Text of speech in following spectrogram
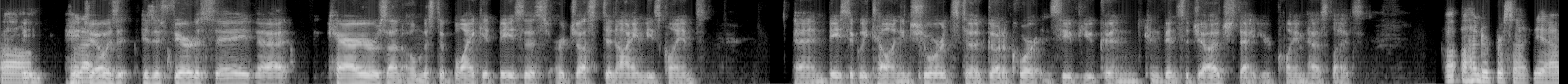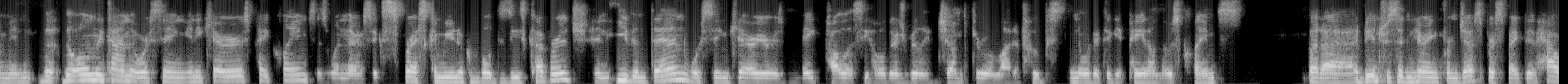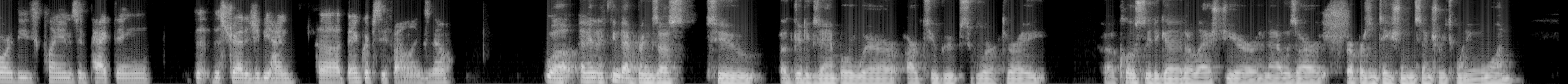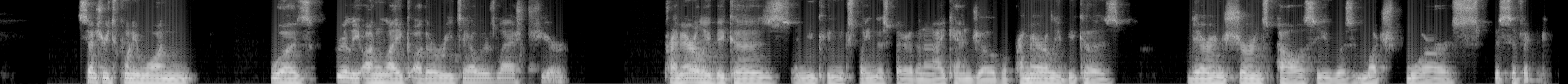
Um, hey, hey Joe, I, is it is it fair to say that carriers on almost a blanket basis are just denying these claims and basically telling insureds to go to court and see if you can convince a judge that your claim has legs. A hundred percent. Yeah. I mean, the, the only time that we're seeing any carriers pay claims is when there's express communicable disease coverage. And even then, we're seeing carriers make policyholders really jump through a lot of hoops in order to get paid on those claims. But uh, I'd be interested in hearing from Jeff's perspective how are these claims impacting the, the strategy behind uh, bankruptcy filings now. Well, I mean, I think that brings us to a good example where our two groups worked very uh, closely together last year, and that was our representation in Century 21. Century 21 was really unlike other retailers last year, primarily because, and you can explain this better than I can, Joe, but primarily because their insurance policy was much more specific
